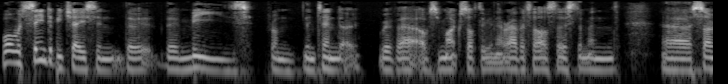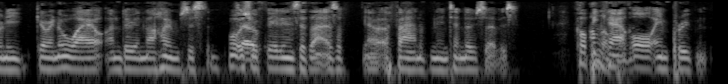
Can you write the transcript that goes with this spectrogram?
what would seem to be chasing the the Mii's from Nintendo, with uh, obviously Microsoft doing their avatar system and uh, Sony going all out and doing their home system. What was So- your feelings of that as a, you know, a fan of the Nintendo service? Copycat or improvement?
